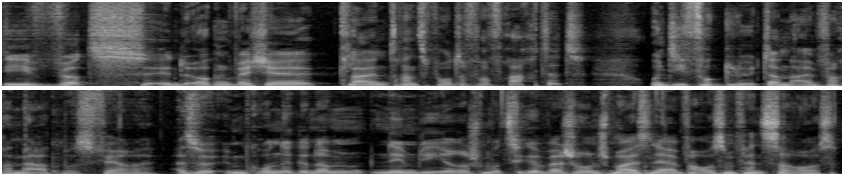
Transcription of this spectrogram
die wird in irgendwelche kleinen Transporte verfrachtet und die verglüht dann einfach in der Atmosphäre. Also im Grunde genommen nehmen die ihre schmutzige Wäsche und schmeißen die einfach aus dem Fenster raus.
